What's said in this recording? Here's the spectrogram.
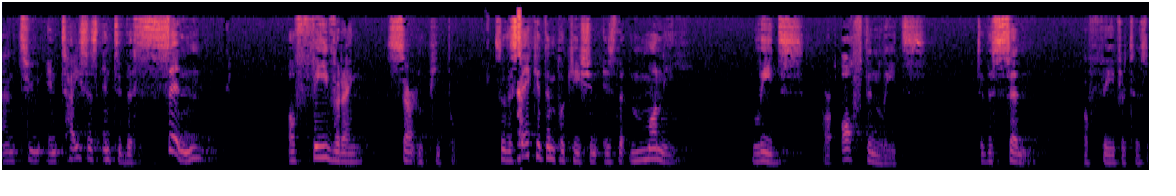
and to entice us into the sin of favoring certain people. So the second implication is that money leads, or often leads, to the sin of favoritism.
